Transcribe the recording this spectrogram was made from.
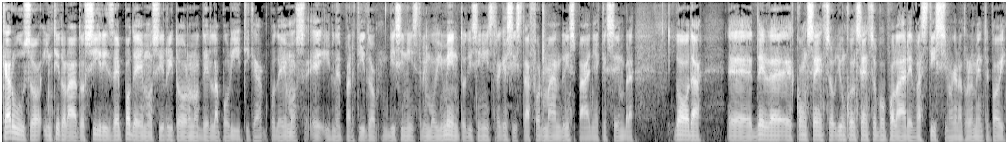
Caruso intitolato Siriza e Podemos, il ritorno della politica. Podemos è il partito di sinistra, il movimento di sinistra che si sta formando in Spagna e che sembra goda eh, del consenso, di un consenso popolare vastissimo che naturalmente poi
